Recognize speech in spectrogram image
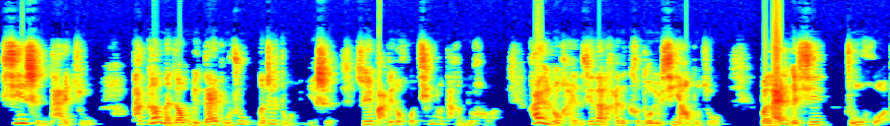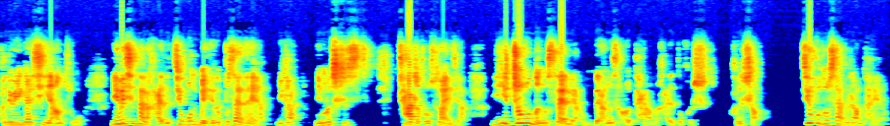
心神太足，他根本在屋里待不住。那这种也是，所以把这个火清了，他可能就好了。还有一种孩子，现在的孩子可多，就心阳不足。本来这个心主火，他就应该心阳足，因为现在的孩子几乎都每天都不晒太阳。你看，你们是掐指头算一下，一周能晒两两个小时太阳的孩子都很很少，几乎都晒不上太阳。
